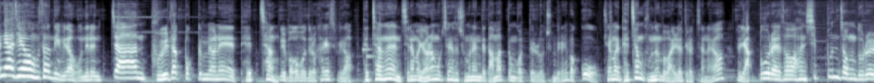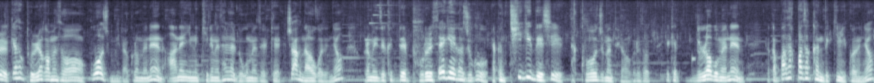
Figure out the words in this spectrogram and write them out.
안녕하세요 홍사운드입니다. 오늘은 짠 불닭볶음면의 대창을 먹어보도록 하겠습니다. 대창은 지난번 연안곱창에서 주문했는데 남았던 것들로 준비를 해봤고 지난번에 대창 굽는 법 알려드렸잖아요. 좀 약불에서 한 10분 정도를 계속 돌려가면서 구워줍니다. 그러면은 안에 있는 기름이 살살 녹으면서 이렇게 쫙 나오거든요. 그러면 이제 그때 불을 세게 해가지고 약간 튀기듯이 딱 구워주면 돼요. 그래서 이렇게 눌러보면은 약간 바삭바삭한 느낌이 있거든요.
